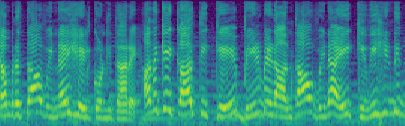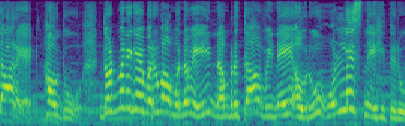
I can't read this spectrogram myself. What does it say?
ನಮ್ರತಾ ವಿನಯ್ ಹೇಳ್ಕೊಂಡಿದ್ದಾರೆ. ಅದಕ್ಕೆ ಕಾರ್ತಿಕ್ಗೆ ಬೀಳ್ಬೇಡ ಅಂತ ವಿನಯ್ ಕಿವಿ ಹಿಂಡಿದ್ದಾರೆ. ಹೌದು ದೊಡ್ಡ ಮನೆಗೆ ಬರುವ ಮುನ್ನವೇ ನಮ್ರತಾ ವಿನಯ್ ಅವರು ಒಳ್ಳೆ ಸ್ನೇಹಿತರು.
